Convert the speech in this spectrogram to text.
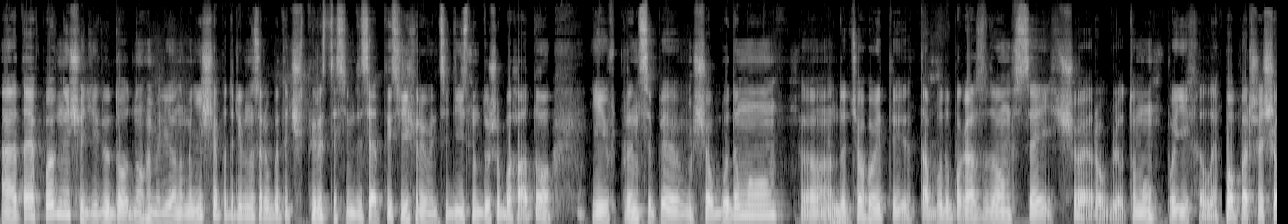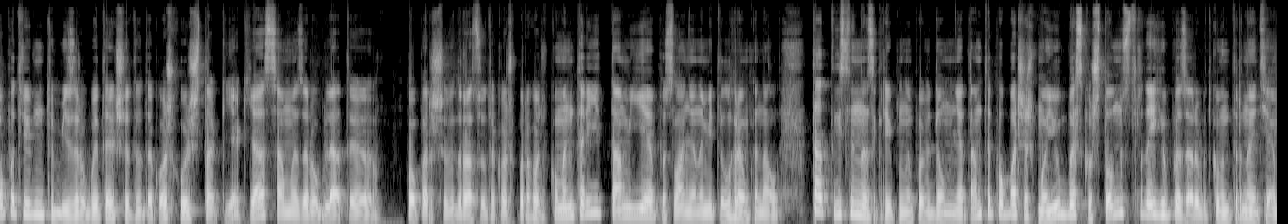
та я впевнений, що дійду до 1 мільйона. Мені ще потрібно зробити 470 тисяч гривень. Це дійсно дуже багато. І в принципі, що будемо е, до цього йти, та буду показувати вам все, що я роблю. Тому поїхали. По-перше, що потрібно тобі зробити, якщо ти також хочеш, так як я, саме заробляти. По-перше, відразу також переходь в коментарі, там є посилання на мій телеграм-канал. Та тисни на закріплене повідомлення. Там ти побачиш мою безкоштовну стратегію по заробітку в інтернеті.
